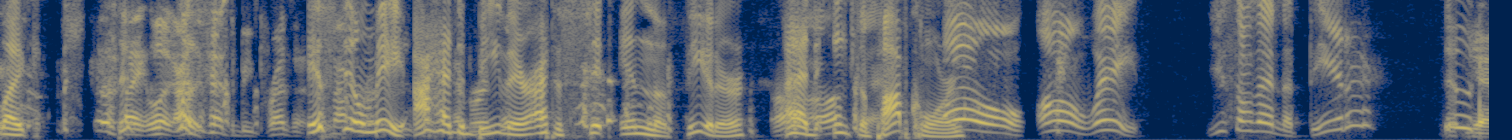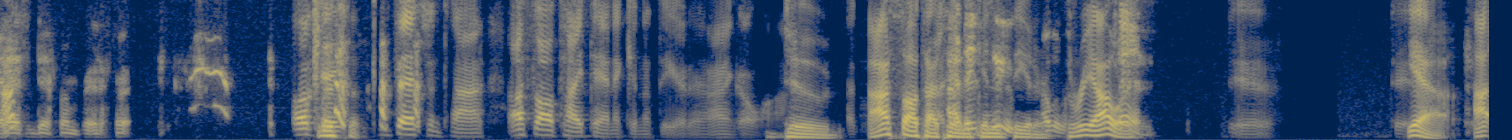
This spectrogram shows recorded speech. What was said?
Like, like, look, I just had to be present. It's still me. I had to be there. I had to sit in the theater. I had to okay. eat the popcorn. Oh, oh, wait. You saw that in the theater? Dude, yeah, that's different, different. Okay, Listen. confession time. I saw Titanic in the theater. I ain't gonna lie. Dude, I saw Titanic I in the theater. Three hours. 10. Yeah. Yeah. I,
